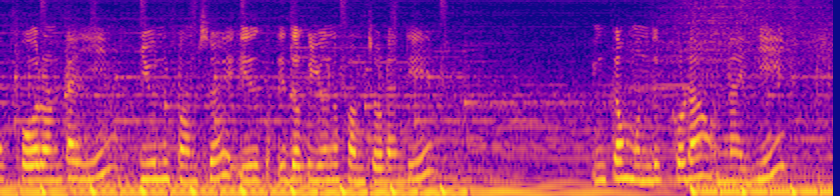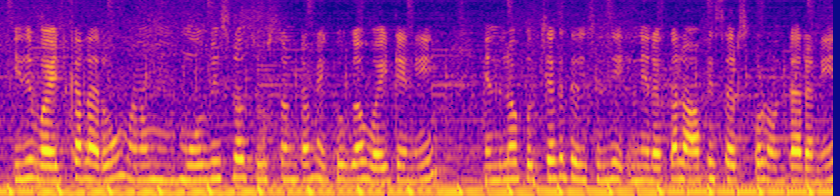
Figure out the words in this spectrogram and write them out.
ఒక ఫోర్ ఉంటాయి. యూనిఫామ్స్ ఇది ఇదొక యూనిఫామ్ చూడండి. ఇంకా ముందుకు కూడా ఉన్నాయి. ఇది వైట్ కలరు. మనం మూవీస్లో చూస్తుంటాం ఎక్కువగా వైట్ అని. ఇందులోకి వచ్చాక తెలిసింది ఇన్ని రకాల ఆఫీసర్స్ కూడా ఉంటారని.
